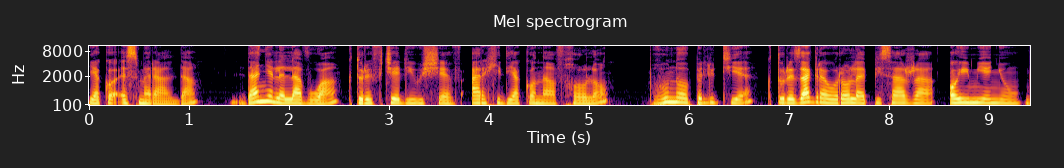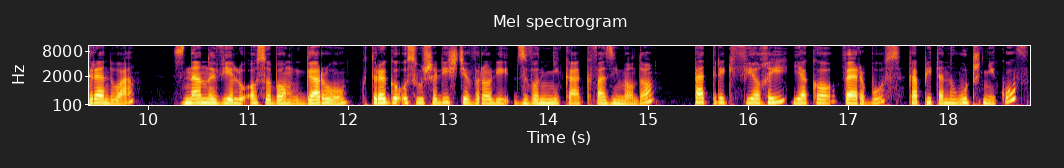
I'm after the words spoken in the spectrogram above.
jako Esmeralda, Daniel Lavoie, który wcielił się w archidiakona Frollo, Bruno Pelletier, który zagrał rolę pisarza o imieniu Grandois, znany wielu osobom Garu, którego usłyszeliście w roli dzwonnika Quasimodo, Patrick Fiori jako Ferbus, kapitan łuczników,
